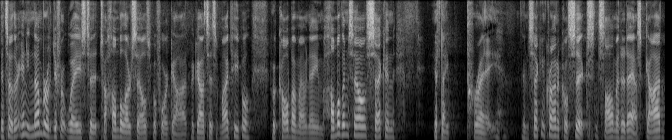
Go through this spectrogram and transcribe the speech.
And so there are any number of different ways to, to humble ourselves before God. But God says, if my people who are called by my name humble themselves, second, if they pray. In Second Chronicles 6, Solomon had asked, God,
